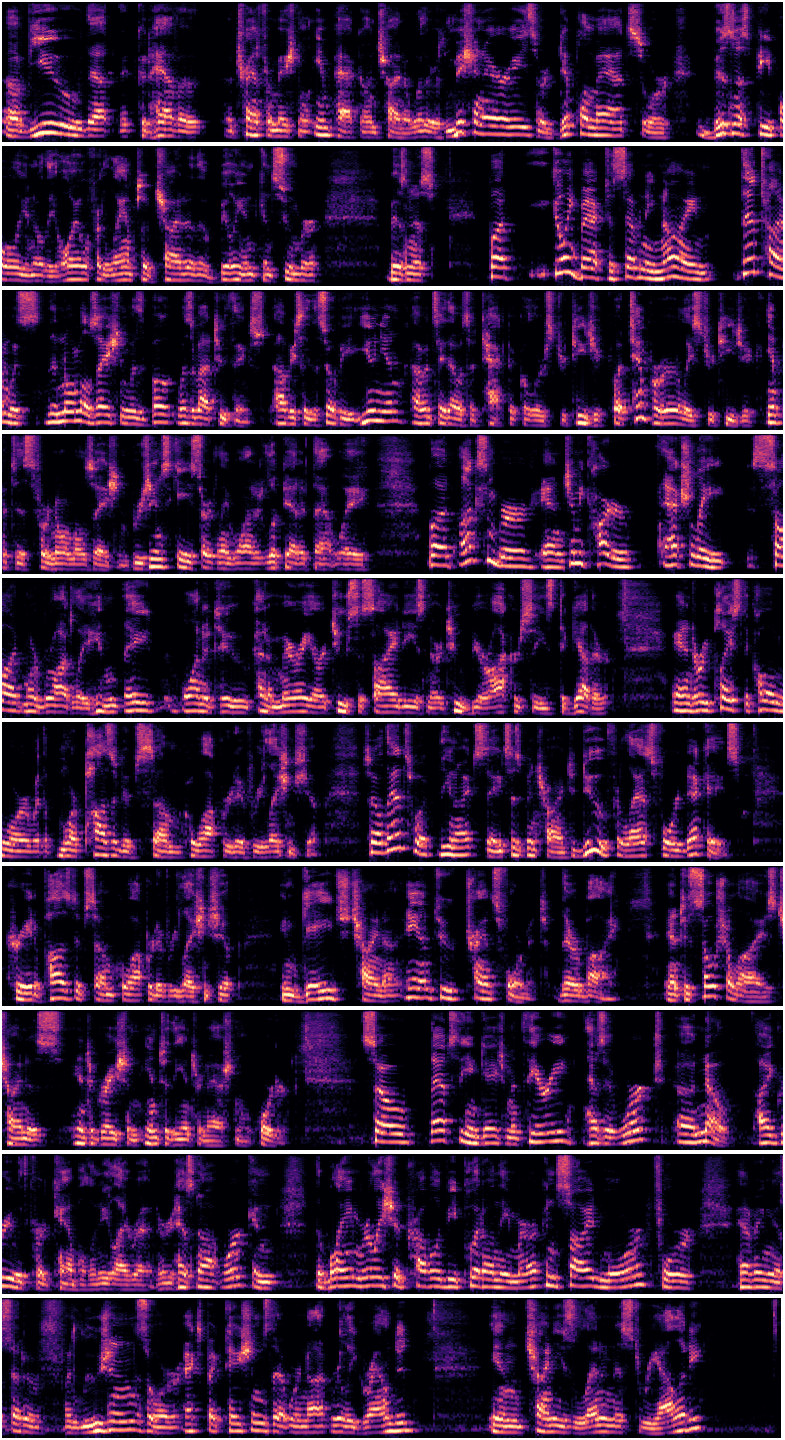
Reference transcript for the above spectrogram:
a view that it could have a a transformational impact on China, whether it was missionaries or diplomats or business people, you know, the oil for the lamps of China, the billion consumer business. But going back to 79, that time was the normalization was both was about two things. Obviously, the Soviet Union. I would say that was a tactical or strategic, but temporarily strategic impetus for normalization. Brzezinski certainly wanted looked at it that way, but Oksenberg and Jimmy Carter actually saw it more broadly, and they wanted to kind of marry our two societies and our two bureaucracies together and to replace the Cold War with a more positive sum cooperative relationship. So that's what the United States has been trying to do for the last four decades create a positive sum cooperative relationship engage China and to transform it thereby, and to socialize China's integration into the international order. So that's the engagement theory. Has it worked? Uh, no. I agree with Kurt Campbell and Ely Ratner. It has not worked, and the blame really should probably be put on the American side more for having a set of illusions or expectations that were not really grounded in Chinese Leninist reality.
